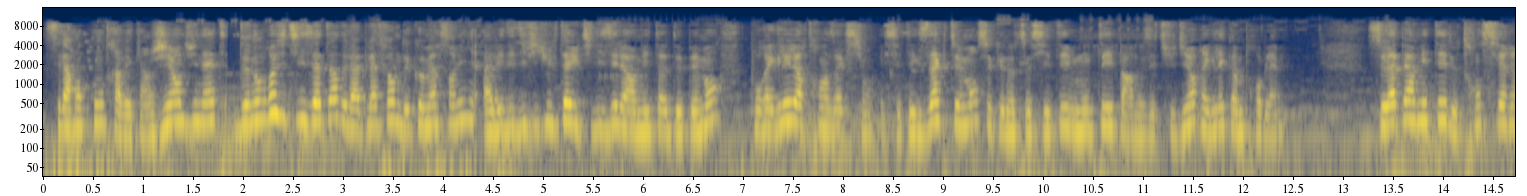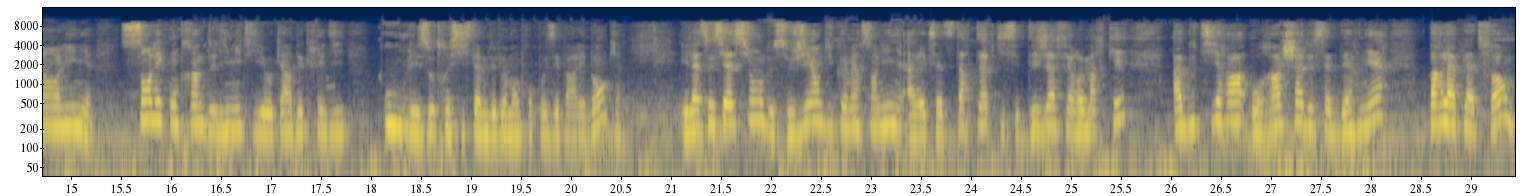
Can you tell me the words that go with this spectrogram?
c'est la rencontre avec un géant du net. De nombreux utilisateurs de la plateforme de commerce en ligne avaient des difficultés à utiliser leur méthode de paiement pour régler leurs transactions. Et c'est exactement ce que notre société montée par nos étudiants réglait comme problème. Cela permettait de transférer en ligne sans les contraintes de limites liées aux cartes de crédit ou les autres systèmes de paiement proposés par les banques. Et l'association de ce géant du commerce en ligne avec cette start-up qui s'est déjà fait remarquer aboutira au rachat de cette dernière par la plateforme,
